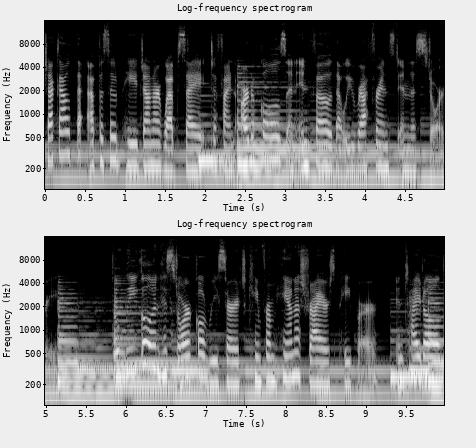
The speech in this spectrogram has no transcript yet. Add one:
Check out the episode page on our website to find articles and info that we referenced in this story. The legal and historical research came from Hannah Srajer's paper entitled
